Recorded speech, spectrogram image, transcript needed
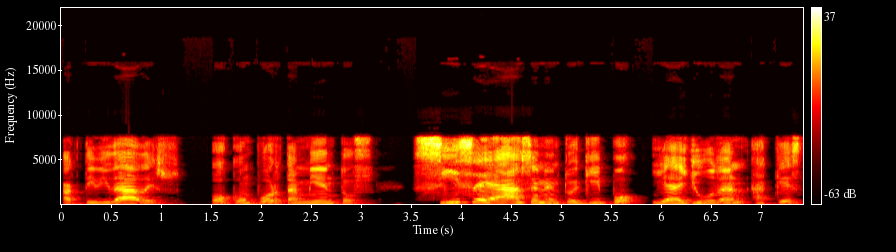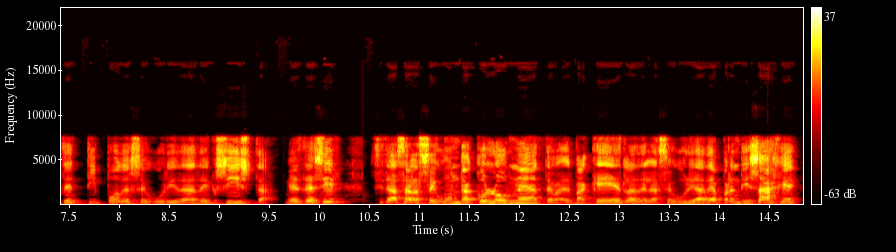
actividades o comportamientos sí se hacen en tu equipo y ayudan a que este tipo de seguridad exista. Es decir, si das a la segunda columna, va, que es la de la seguridad de aprendizaje,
